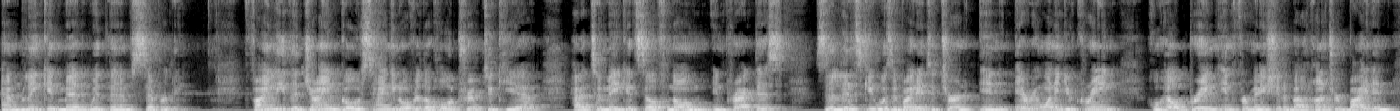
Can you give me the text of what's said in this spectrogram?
and Blinken met with them separately. Finally, the giant ghost hanging over the whole trip to Kiev had to make itself known. In practice, Zelensky was invited to turn in everyone in Ukraine who helped bring information about Hunter Biden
